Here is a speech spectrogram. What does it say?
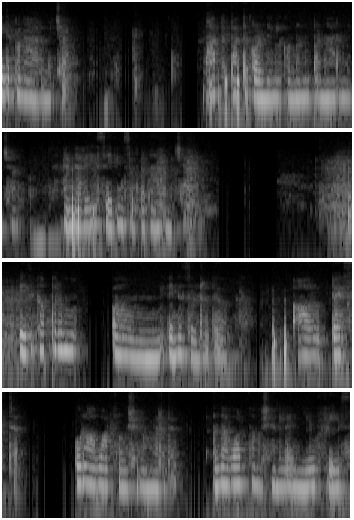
இது பண்ண ஆரம்பித்தாள் பார்த்து பார்த்து குழந்தைங்களுக்கு ஒன்று ஒன்று பண்ண ஆரம்பித்தாள் அண்ட் நிறைய சேவிங்ஸும் பண்ண ஆரம்பித்தாள் இதுக்கப்புறம் என்ன சொல்கிறது ஒரு பெஸ்ட் ஒரு அவார்ட் ஃபங்க்ஷனும் வருது. அந்த அவார்ட் ஃபங்க்ஷனில் நியூ ஃபேஸ்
